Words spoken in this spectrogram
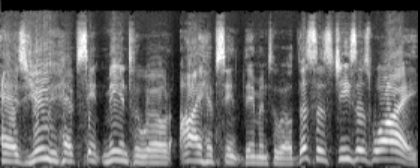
As you have sent me into the world, I have sent them into the world. This is Jesus' why.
